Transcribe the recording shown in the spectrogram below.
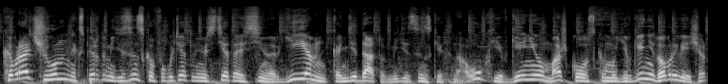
к врачу, эксперту медицинского факультета университета «Синергия», кандидату медицинских наук Евгению Машковскому. Евгений, добрый вечер.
